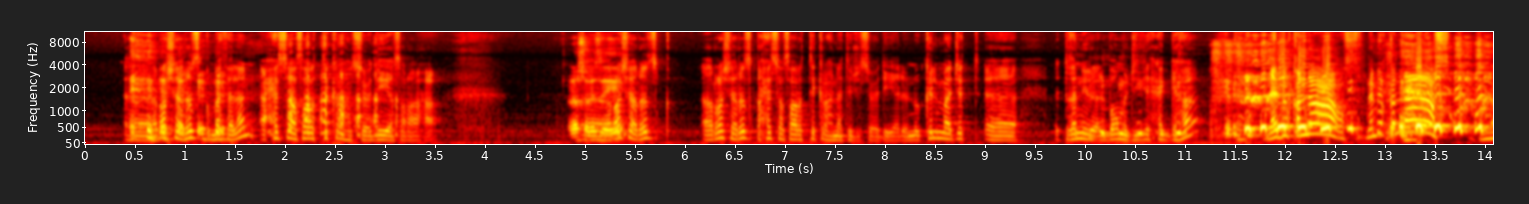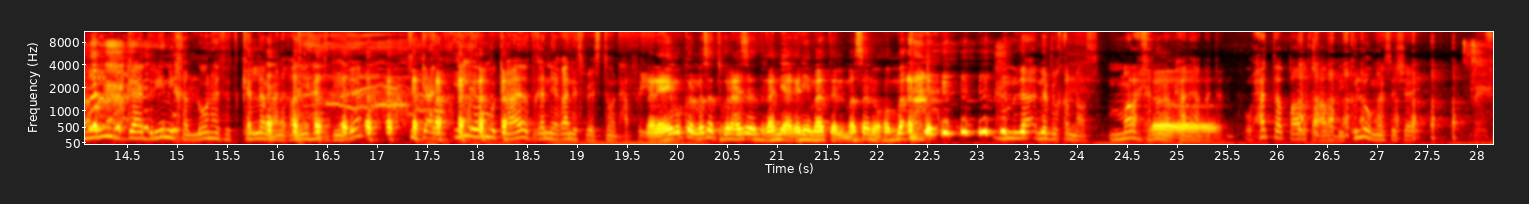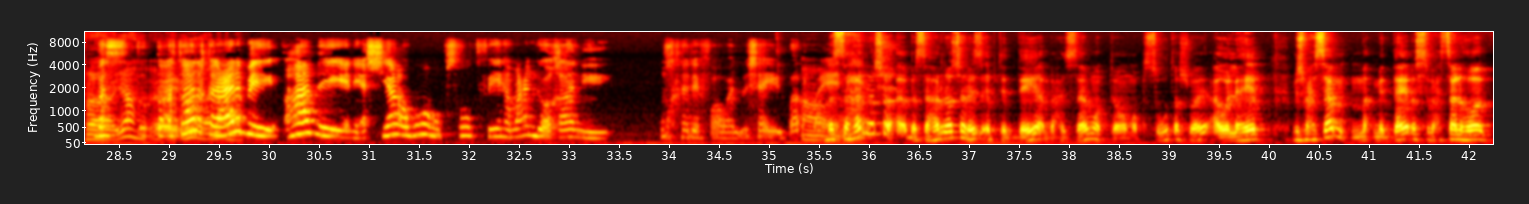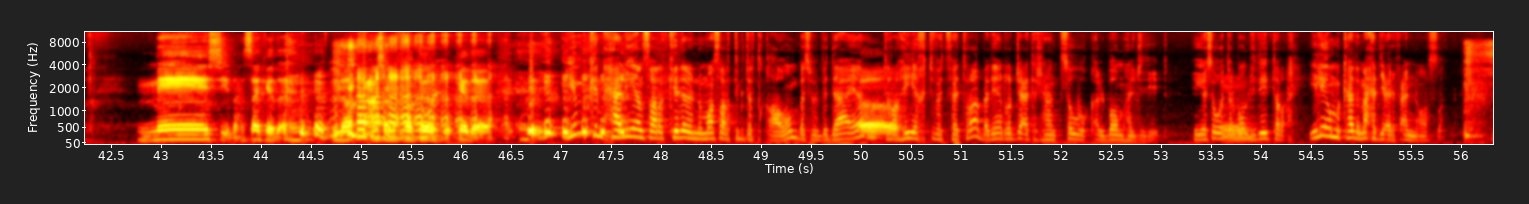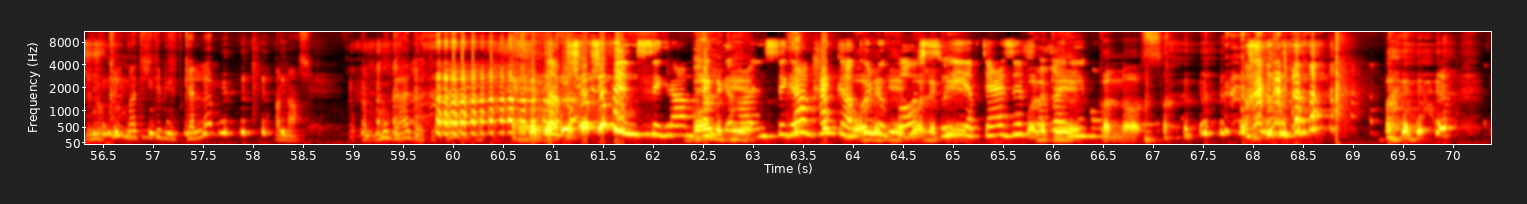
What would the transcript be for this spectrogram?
رشا رزق مثلا أحسها صارت تكره السعودية صراحة رشا رزق آه، إيه؟ رشا رزق آه، رشا رزق أحسها صارت تكره انها تجي السعودية لأنه كل ما جت آه، تغني الألبوم الجديد حقها؟ نبي القناص! نبي القناص! مو قادرين يخلونها تتكلم عن أغانيها الجديده تقعد إلى يومك هذا تغني أغاني سبيستون حرفيا. يعني هي ممكن مثلا تكون عايزة تغني أغاني ماتل مثلا وهم لا نبي القناص. ما راح يخلونها بحالها. ابدا. وحتى طارق العربي كلهم نفس الشيء. ف بس طارق العربي هذه يعني أشياء وهو مبسوط فيها ما عنده أغاني مختلفة ولا شيء برضه آه. يعني بس هل رشا بس هل رشا رزق بتتضايق؟ بحسها بتبقى مبسوطة شوية؟ أو اللي هي مش بحسها متضايقة بس بحسها اللي هو ماشي بحسها كده. لا عشان خاطر كده. يمكن حاليا صارت كذا لأنه ما صارت تقدر تقاوم بس بالبداية آه. ترى هي اختفت فترة بعدين رجعت عشان تسوق ألبومها الجديد. هي سوت. ألبوم جديد ترى إلى يومك هذا ما حد يعرف عنه أصلا. لأنه كل ما تجي تبي تتكلم قناص مو قادره طيب شوف شوف الانستغرام حقها. إيه؟ الانستغرام حقها كله إيه؟ بوست لك وهي إيه؟ بتعزف أغانيهم. قناص.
